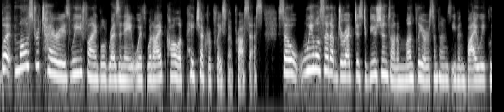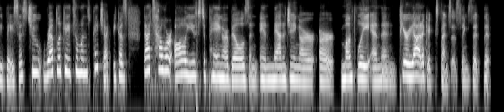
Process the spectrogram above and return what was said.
but most retirees we find will resonate with what I call a paycheck replacement process. So we will set up direct distributions on a monthly or sometimes even biweekly basis to replicate someone's paycheck because that's how we're all used to paying our bills and, and managing our, our monthly and then periodic expenses, things that, that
